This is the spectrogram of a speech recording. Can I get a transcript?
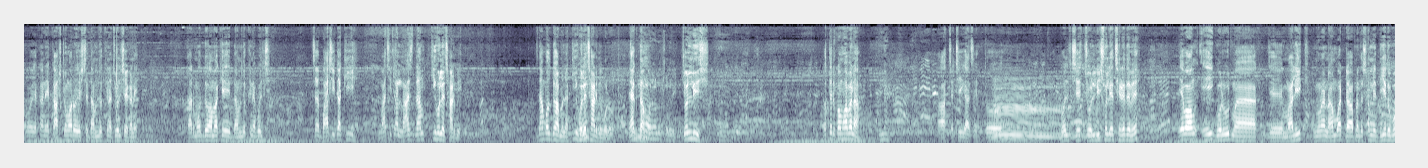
তো এখানে কাস্টমারও এসছে দাম দক্ষিণা চলছে এখানে। তার মধ্যেও আমাকে দাম দক্ষিণা বলছে। আচ্ছা বাছিটা কি? বাছিটার লাস্ট দাম কি হলে ছাড়বে? দাম বলতে হবে না কি হলে ছাড়বে বলো? একদম চল্লিশ। ওদের কম হবে না? না। আচ্ছা ঠিক আছে। তো বলছে চল্লিশ হলে ছেড়ে দেবে। এবং এই গরুর যে মালিক আমি ওনার নাম্বারটা আপনাদের সামনে দিয়ে দেবো।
